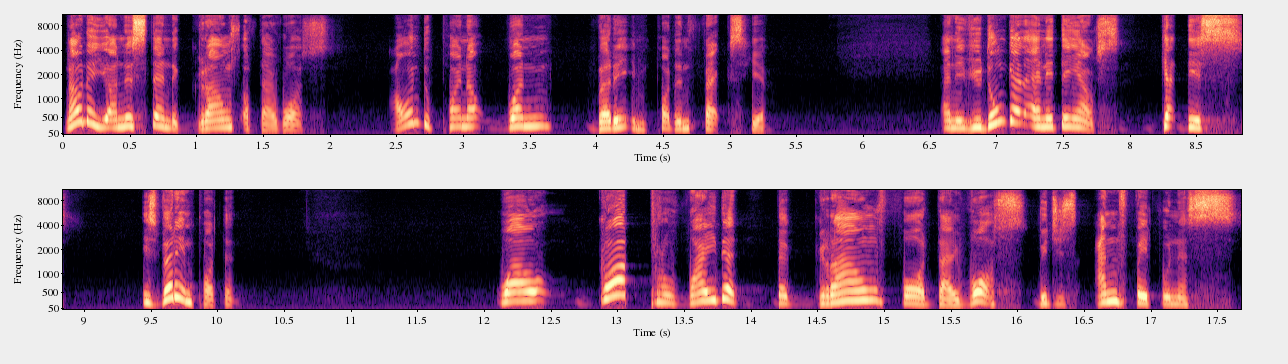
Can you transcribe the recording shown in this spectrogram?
Now that you understand the grounds of divorce, I want to point out one very important facts here. And if you don't get anything else, get this. It's very important. While God provided the ground for divorce, which is unfaithfulness,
